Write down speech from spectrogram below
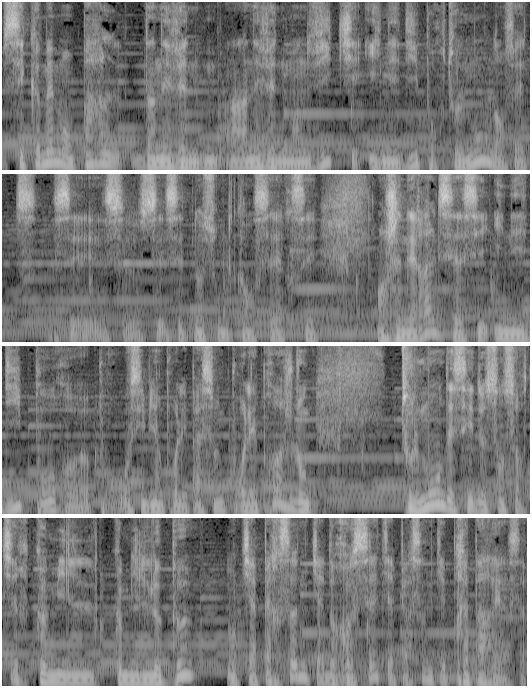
C'est quand même, on parle d'un événement, un événement de vie qui est inédit pour tout le monde, en fait. C'est, cette notion de cancer, c'est, en général, c'est assez inédit pour, pour, aussi bien pour les patients que pour les proches. Donc, tout le monde essaie de s'en sortir comme il, comme il le peut. Donc il y a personne qui a de recettes, il y a personne qui est préparé à ça.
